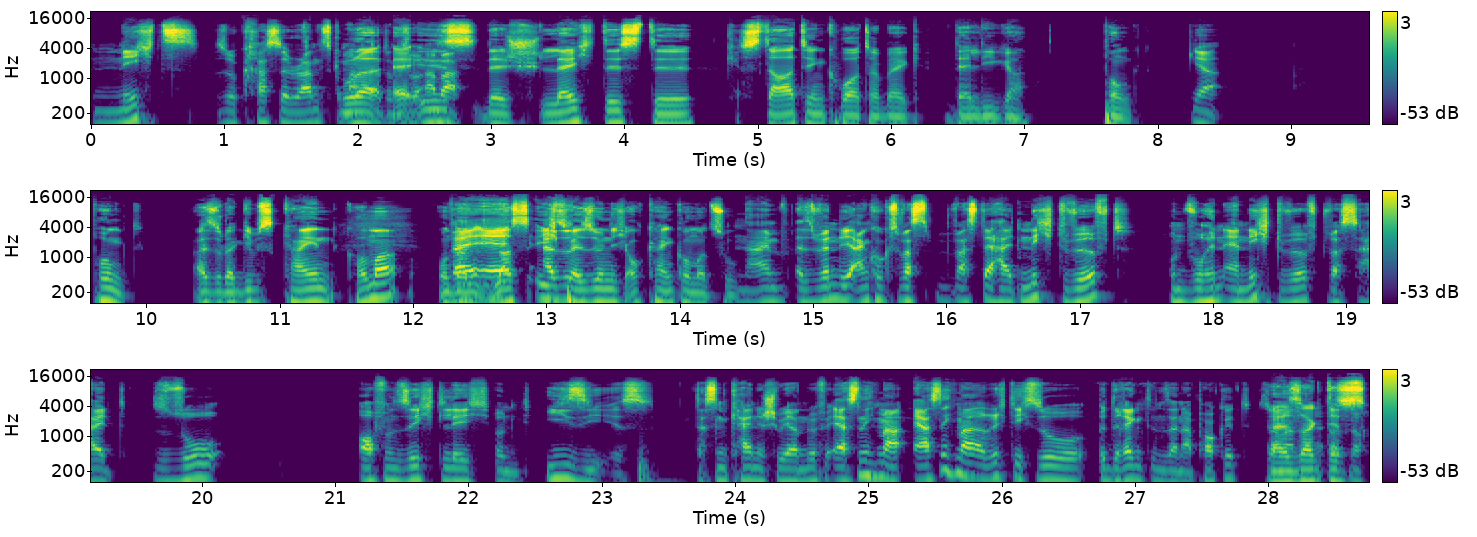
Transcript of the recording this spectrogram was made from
nichts so krasse Runs gemacht Oder hat und er so. Aber ist der schlechteste Starting Quarterback der Liga. Punkt. ja, Punkt. Also da gibt es kein Komma und Weil dann er- lasse ich also- persönlich auch kein Komma zu. nein, also wenn du dir anguckst, was, was der halt nicht wirft und wohin er nicht wirft, was halt so offensichtlich und easy ist. Das sind keine schweren Würfe. Er ist nicht mal, er ist nicht mal richtig so bedrängt in seiner Pocket. Er sagt, ist das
